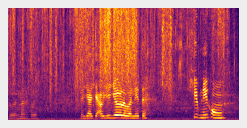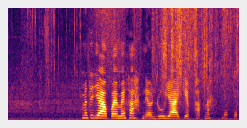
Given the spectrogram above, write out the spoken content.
สวยมากเลยเดี๋ยวยายจะเอาเยอะๆเลยวันนี้แต่ คลิปนี้คง มันจะยาวไปไหมคะ เดี๋ยวดูยายเก็บผักนะ เดี๋ยวเก็บ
